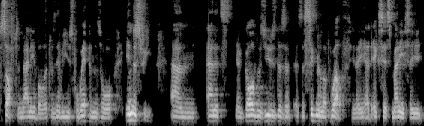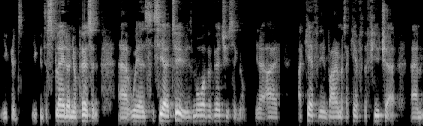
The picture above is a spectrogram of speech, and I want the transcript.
soft and malleable. It was never used for weapons or industry. Um, and it's you know, gold was used as a as a signal of wealth. You know, you had excess money, so you, you could you could display it on your person. Uh, whereas CO two is more of a virtue signal. You know, I I care for the environment, I care for the future. Um,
